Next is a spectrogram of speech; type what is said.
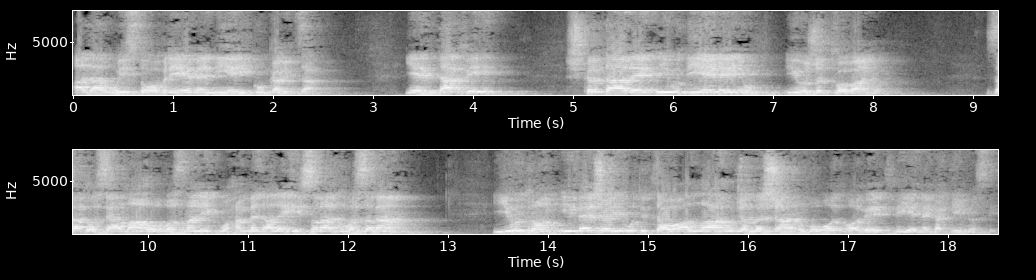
a da u isto vrijeme nije i kukavica. Jer takvi škrtare i u dijeljenju i u žrtvovanju. Zato se Allahu poslanik Muhammed alaihi salatu wasalam jutrom i večeri uticao Allahu Đalešanuhu od ove dvije negativnosti.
